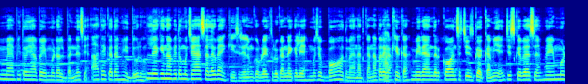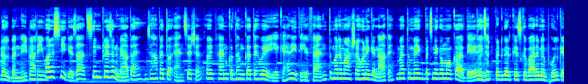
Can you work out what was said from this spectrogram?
मैं भी तो यहाँ पे इमोडल बनने से आधे कदम ही दूर हूँ, लेकिन अभी तो मुझे ऐसा लग रहा है कि इस रियलम को ब्रेक थ्रू करने के लिए मुझे बहुत मेहनत करना पड़ेगा। आखिरकार मेरे अंदर कौन सी चीज़ का कमी है, जिसकी वजह से मैं इमोडल बन नहीं पा रही हूँ? और इसी के साथ सीन प्रेजेंट में आता है जहाँ पे तो एंसेस्टर अभी फ़ैन को धमकाते हुए ये कह रही थी कि फ़ैन तुम्हारे मास्टर होने के नाते मैं तुम्हें एक बचने का मौका दे रही तो झटपट करके इसके बारे में भूल के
